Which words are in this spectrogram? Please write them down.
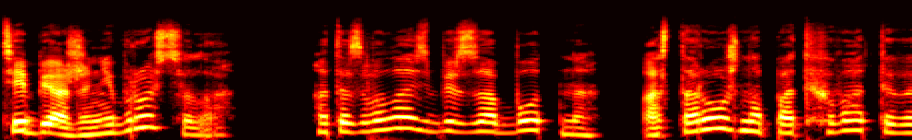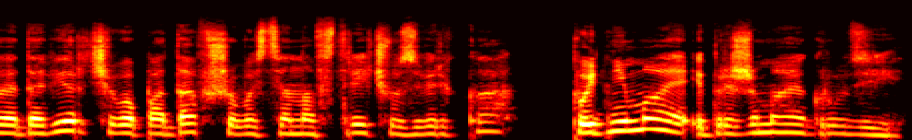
«Тебя же не бросила?» — отозвалась беззаботно, осторожно подхватывая доверчиво подавшегося навстречу зверька, поднимая и прижимая груди.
